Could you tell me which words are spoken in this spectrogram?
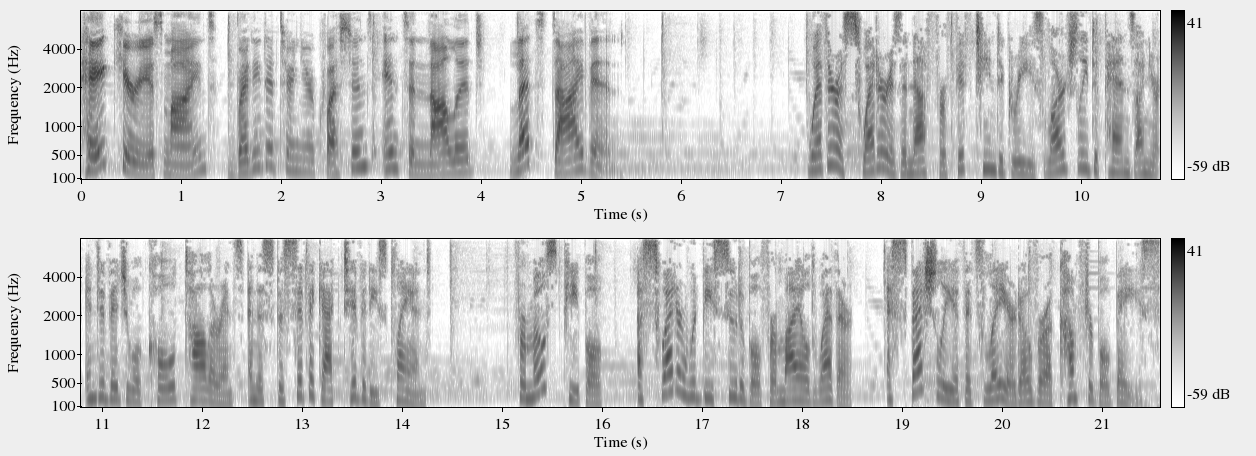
Hey, curious minds, ready to turn your questions into knowledge? Let's dive in. Whether a sweater is enough for 15 degrees largely depends on your individual cold tolerance and the specific activities planned. For most people, a sweater would be suitable for mild weather, especially if it's layered over a comfortable base.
